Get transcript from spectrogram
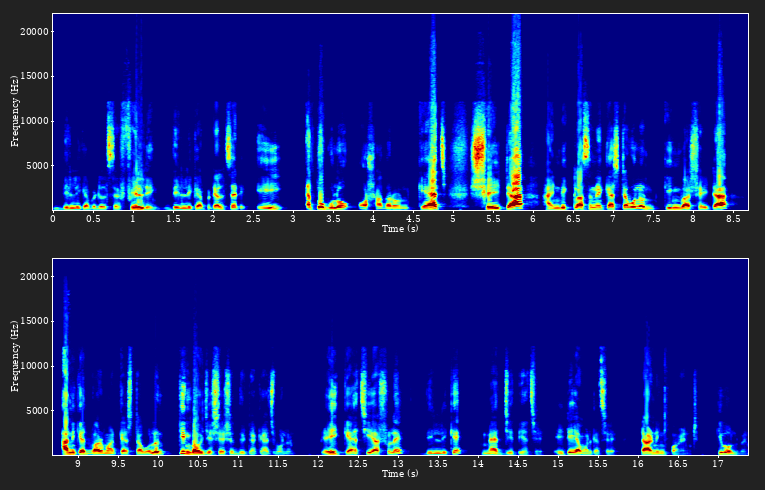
দিল্লি ক্যাপিটালসের ফিল্ডিং। দিল্লি ক্যাপিটালসের এই এতগুলো অসাধারণ ক্যাচ, সেইটা হ্যান্ডিক ক্লাসেনের ক্যাচটা বলুন কিংবা সেইটা আনিকেত ভার্মার ক্যাচটা বলুন কিংবা ওই যে শেষের দুইটা ক্যাচ বলুন। এই ক্যাচই আসলে দিল্লিকে ম্যাচ জিতিয়েছে। এটাই আমার কাছে টার্নিং পয়েন্ট। কি বলবেন?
